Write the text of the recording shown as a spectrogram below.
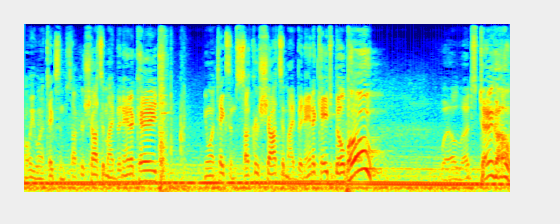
Oh, want to take some sucker shots at my banana cage? You want to take some sucker shots at my banana cage, Bilbo? Well, let's tango!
